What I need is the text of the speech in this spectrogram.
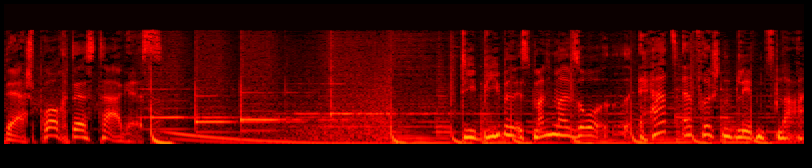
Der Spruch des Tages. Die Bibel ist manchmal so herzerfrischend lebensnah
